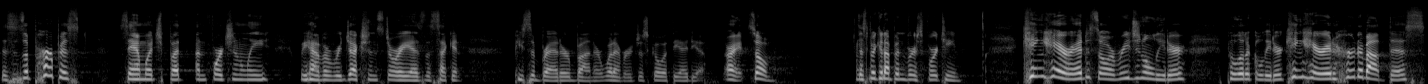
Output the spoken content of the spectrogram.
this is a purpose sandwich, but unfortunately, we have a rejection story as the second piece of bread or bun or whatever. Just go with the idea. All right, so let's pick it up in verse 14. King Herod, so a regional leader, political leader, King Herod heard about this,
